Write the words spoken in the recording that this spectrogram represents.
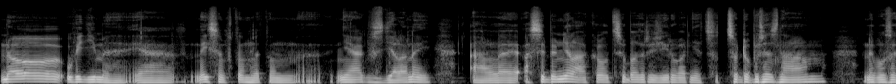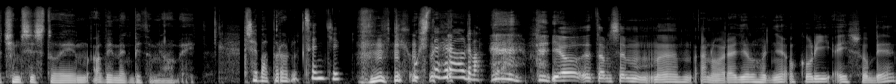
No, uvidíme, já nejsem v tomhle eh, nějak vzdělaný, ale asi by mě lákalo třeba zrežírovat něco, co dobře znám, nebo za čím si stojím a vím, jak by to mělo být. Třeba producenti. Těch už jste hrál dva. jo, tam jsem, eh, ano, radil hodně okolí i sobě.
